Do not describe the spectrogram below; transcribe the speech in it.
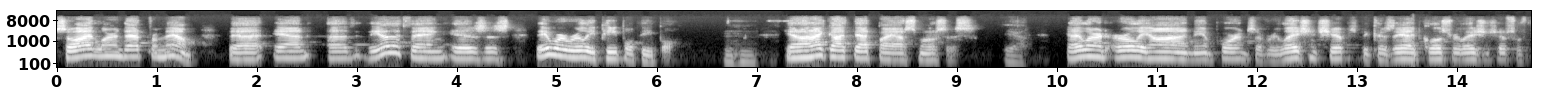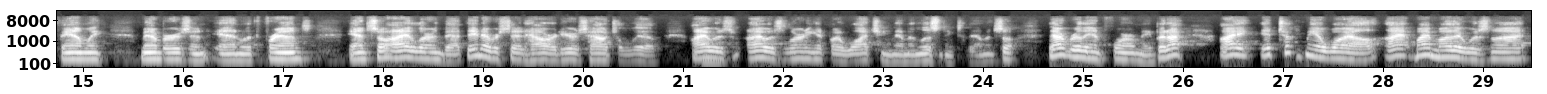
so I learned that from them. That and uh, the other thing is, is they were really people people. Mm-hmm you know, and I got that by osmosis. Yeah. I learned early on the importance of relationships because they had close relationships with family members and, and with friends. And so I learned that. They never said, Howard, here's how to live. I was I was learning it by watching them and listening to them. And so that really informed me. But I I it took me a while. I my mother was not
